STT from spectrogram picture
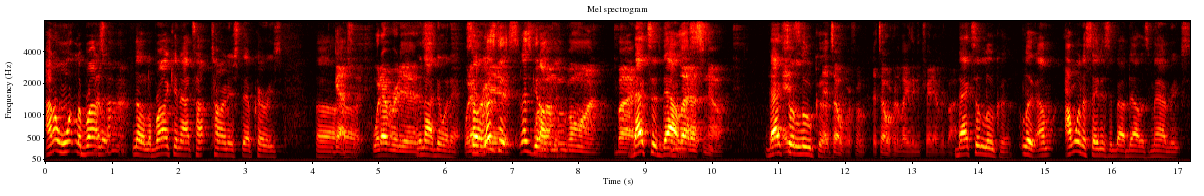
I don't want LeBron. That's to, fine. No, LeBron cannot ta- tarnish Steph Curry's. Uh, Gotcha. uh, Whatever it is, we're not doing that. Whatever So let's get- let's get we're off gonna move on. But Back to Dallas. Let us know. back to Luka. It's over for it's over for Lakers to trade everybody. Back to Luka. Look, I'm. I want to say this about Dallas Mavericks.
